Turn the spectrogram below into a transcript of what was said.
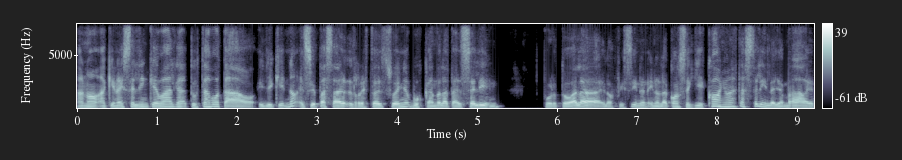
Ah, no, aquí no hay Celine que valga, tú estás votado. Y yo dije, no, se pasaba el resto del sueño buscando la tal Celine por toda la, la oficina y no la conseguí. Coño, ¿dónde está Celine? La llamaba, y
